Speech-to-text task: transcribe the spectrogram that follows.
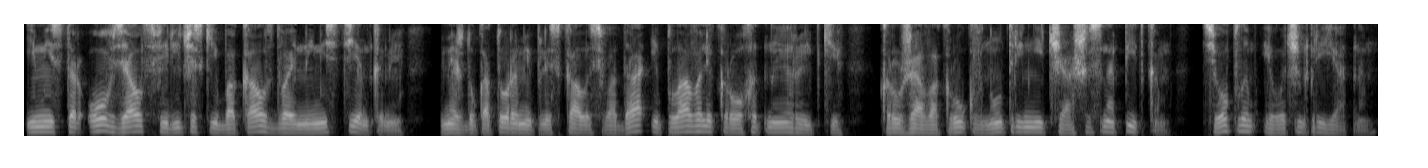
и мистер О взял сферический бокал с двойными стенками, между которыми плескалась вода и плавали крохотные рыбки, кружа вокруг внутренней чаши с напитком, теплым и очень приятным.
